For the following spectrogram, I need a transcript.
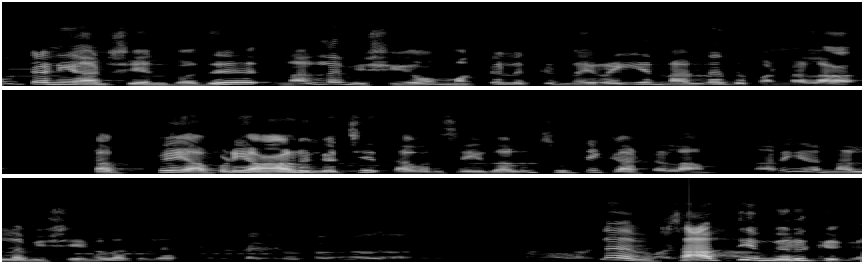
கூட்டணி ஆட்சி என்பது நல்ல விஷயம். மக்களுக்கு நிறைய நல்லது பண்ணலாம். தப்பே அப்படியே ஆளுங்கட்சியே தவறு செய்தாலும் சுட்டி காட்டலாம் நிறைய நல்ல விஷயங்கள் அதுல இருக்கு. இல்ல சாத்தியம் இருக்குங்க.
